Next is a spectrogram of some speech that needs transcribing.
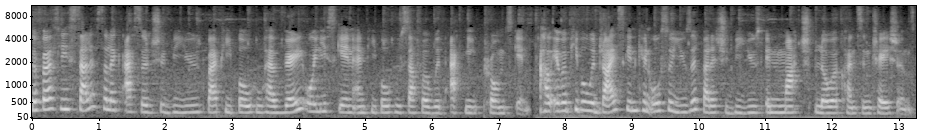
So firstly, salicylic acid should be used by people who have very oily skin and people who suffer with acne prone skin. However, people with dry skin can also use it, but it should be used in much lower concentrations.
